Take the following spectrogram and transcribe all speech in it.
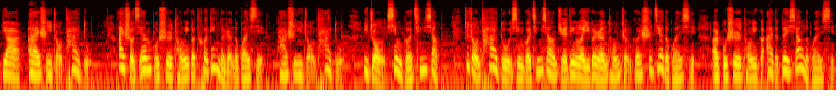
第二，爱是一种态度。爱首先不是同一个特定的人的关系，它是一种态度，一种性格倾向。这种态度、性格倾向决定了一个人同整个世界的关系，而不是同一个爱的对象的关系。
